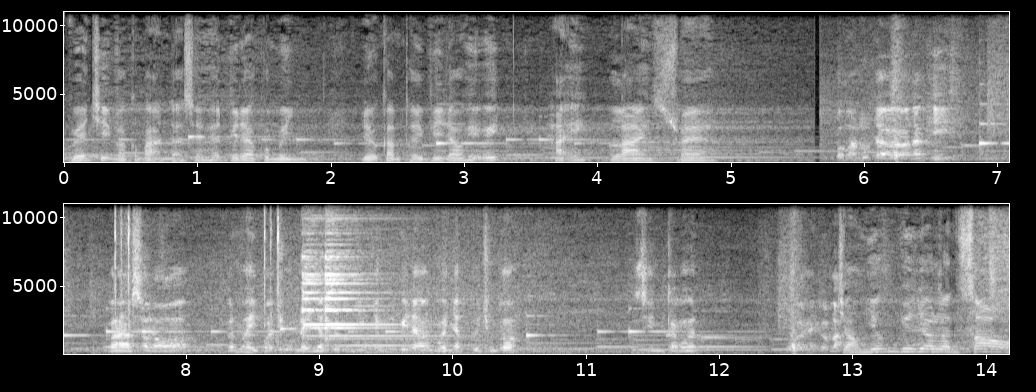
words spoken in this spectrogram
ơn quý anh chị và các bạn đã xem hết video của mình. Nếu cảm thấy video hữu ích, hãy like, share. Bấm vào nút ờ, đăng ký. Và sau đó bấm vào hình quả chuông để nhận được những, những video mới nhất từ chúng tôi. Xin cảm ơn. Và hẹn gặp lại. Trong những video lần sau.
